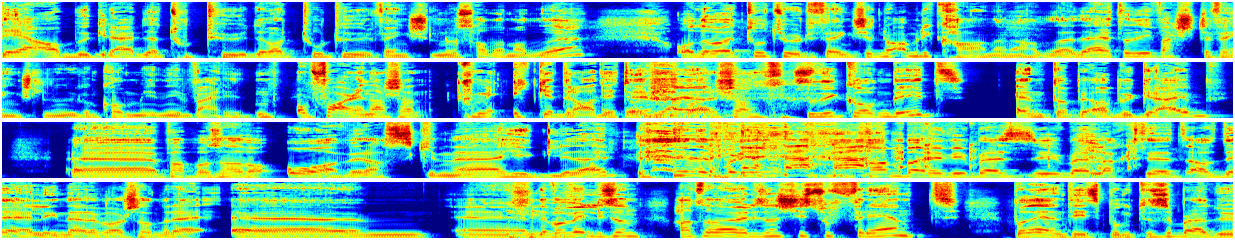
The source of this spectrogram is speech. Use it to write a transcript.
Det er Abu Ghraib, det, er tortur, det var torturfengsel når Saddam hadde det, og det var torturfengsel når amerikanerne hadde det. Det er et av de verste fengslene du kan komme inn i verden. Og faren din er sånn Kan vi ikke dra dit? Og de er bare sånn Så de kom dit, endte opp i Abu Ghraib. Eh, pappa sa det var overraskende hyggelig der. Fordi han bare, vi ble, vi ble lagt til et avdeling der det var sånn eh, eh, Det var veldig sånn Han sa det var veldig sånn schizofrent. På det ene tidspunktet så ble du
